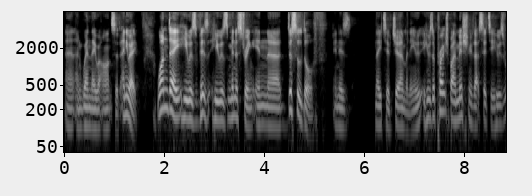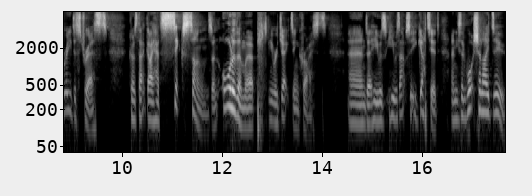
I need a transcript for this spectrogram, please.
and, and when they were answered. Anyway one day he was vis- he was ministering in uh, dusseldorf in his native germany. He was approached by a missionary of that city who was really distressed because that guy had six sons and all of them were rejecting Christ. And uh, he, was, he was absolutely gutted. And he said, What shall I do?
